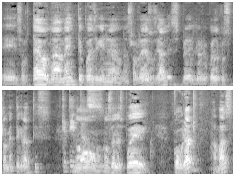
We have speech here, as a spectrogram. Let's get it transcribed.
eh, sorteos nuevamente. Pueden seguirnos en nuestras redes sociales. Le- Les recuerdo que es totalmente gratis. ¿Qué? No, no se les puede cobrar, jamás.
